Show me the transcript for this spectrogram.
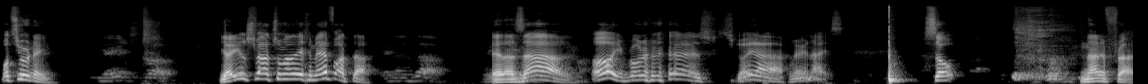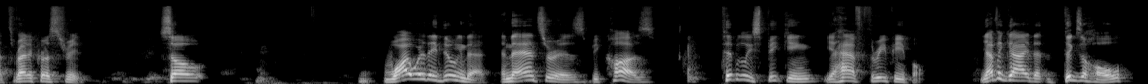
What's your name? Yair Shvat Shalom Aleichem. Efa ata? Elazar. Oh, you brought him. Shkoyach. Very nice. So, not in front, right across the street. So, why were they doing that? And the answer is because, typically speaking, you have three people. You have a guy that digs a hole.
